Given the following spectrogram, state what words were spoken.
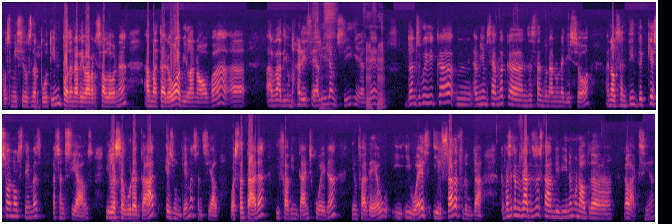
els míssils de Putin poden arribar a Barcelona, a Mataró, a Vilanova, a, a Ràdio Maricel i allà on sigui, entens? Uh -huh. Doncs vull dir que mm, a mi em sembla que ens estan donant una lliçó en el sentit de què són els temes essencials. I la seguretat és un tema essencial. Ho ha estat ara i fa 20 anys que ho era i en fa 10 i, i ho és. I s'ha d'afrontar. El que passa que nosaltres estàvem vivint en una altra galàxia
